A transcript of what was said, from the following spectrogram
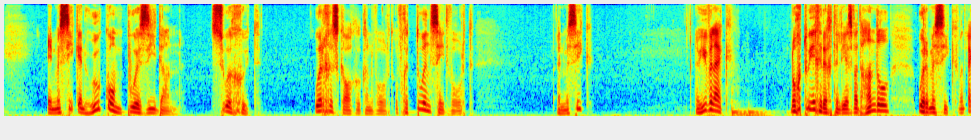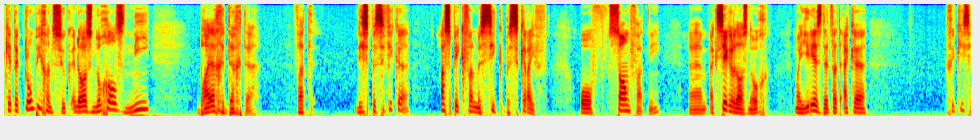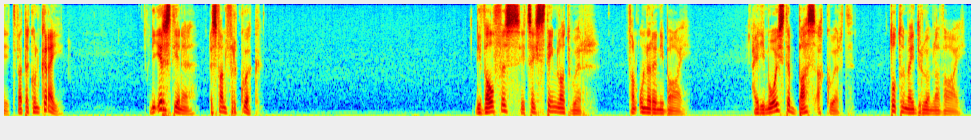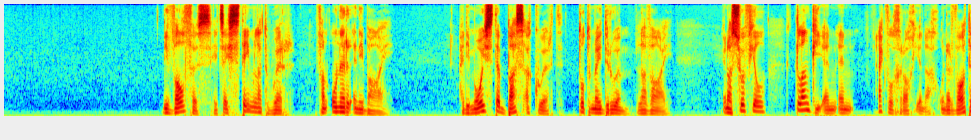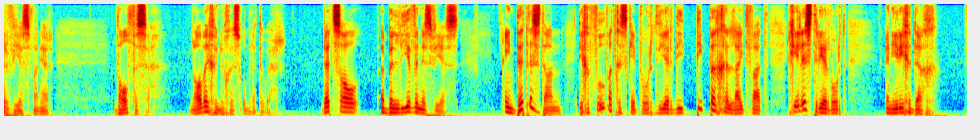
en musiek en hoekom poesie dan so goed oorgeskakel kan word of getoonset word in musiek. Nou hier wil ek nog twee gedigte lees wat handel oor musiek want ek het 'n klompie gaan soek en daar's nogals nie baie gedigte wat die spesifieke aspek van musiek beskryf of saamvat nie. Ehm um, ek seker daar's nog, maar hierdie is dit wat ek eh, gekies het, wat ek kon kry. Die eerste ene is van verkoop. Die walvis het sy stem laat hoor van onder in die baai. Hy het die mooiste basakkoord tot in my droom lawaai. Die walvis het sy stem laat hoor van onder in die baai. Hy het die mooiste basakkoord tot in my droom lawaai. En daar's soveel klankie in en ek wil graag eendag onder water wees wanneer walvisse naby genoeg is om dit te hoor. Dit sal 'n belewenis wees. En dit is dan die gevoel wat geskep word deur die tipe geluid wat geïllustreer word in hierdie gedig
